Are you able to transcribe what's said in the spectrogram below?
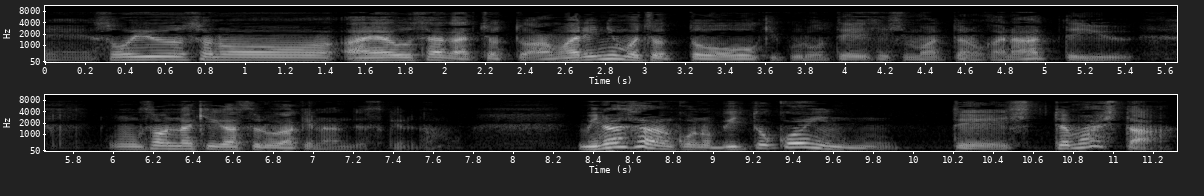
えー、そういうその危うさがちょっとあまりにもちょっと大きく露呈してしまったのかなっていう、そんな気がするわけなんですけれども。皆さんこのビットコインって知ってました？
